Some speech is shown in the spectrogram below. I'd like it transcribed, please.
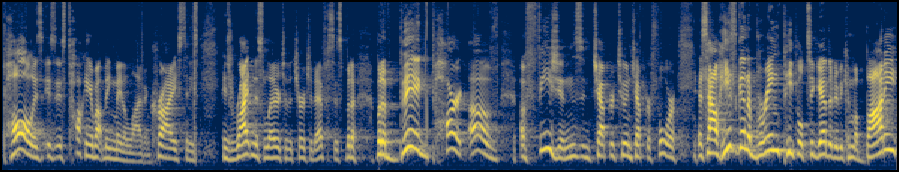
Paul is, is, is talking about being made alive in Christ, and he's, he's writing this letter to the church at Ephesus. But a, but a big part of Ephesians in chapter 2 and chapter 4 is how he's going to bring people together to become a body,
